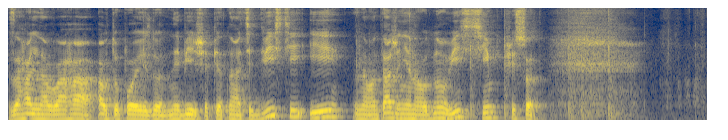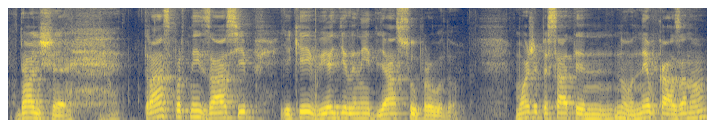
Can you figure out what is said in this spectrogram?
загальна вага автопоїзду не більше 15200 і навантаження на одну вісь 7600. Далі. Транспортний засіб, який виділений для супроводу. Може писати ну, не вказано,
